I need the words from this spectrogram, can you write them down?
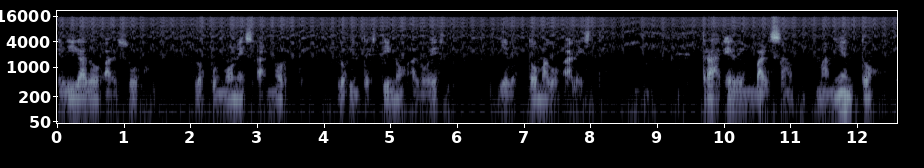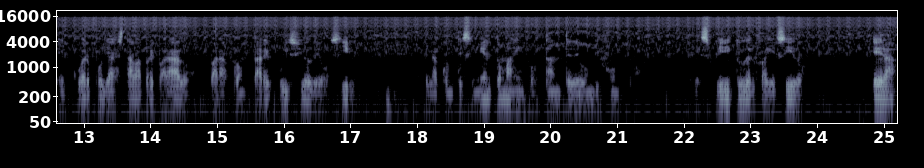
el hígado al sur, los pulmones al norte, los intestinos al oeste y el estómago al este. Tras el embalsamamiento, el cuerpo ya estaba preparado para afrontar el juicio de Osiris, el acontecimiento más importante de un difunto. El espíritu del fallecido era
